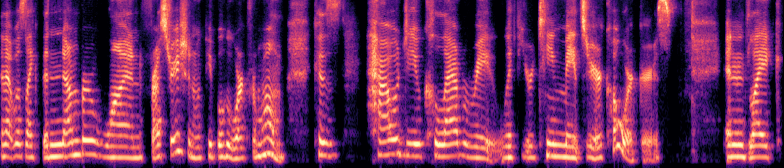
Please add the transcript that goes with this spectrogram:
And that was like the number one frustration with people who work from home cuz how do you collaborate with your teammates or your coworkers? And like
